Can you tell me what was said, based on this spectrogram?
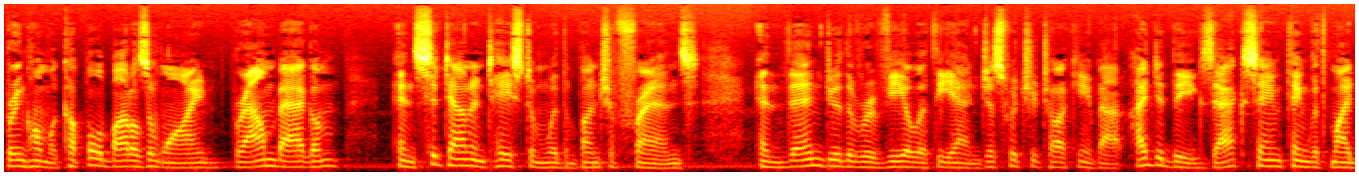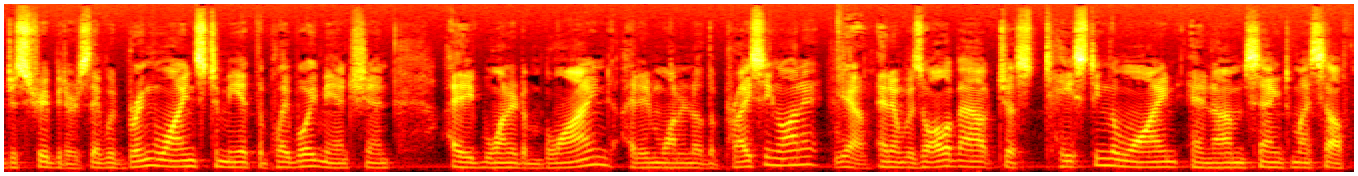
bring home a couple of bottles of wine, brown bag them, and sit down and taste them with a bunch of friends, and then do the reveal at the end, just what you're talking about. I did the exact same thing with my distributors. They would bring wines to me at the Playboy Mansion. I wanted them blind. I didn't want to know the pricing on it. Yeah. And it was all about just tasting the wine. And I'm saying to myself,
